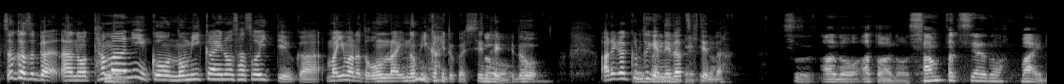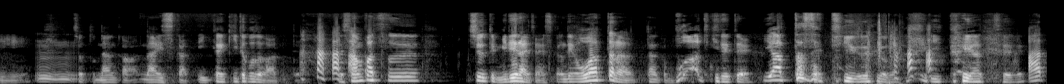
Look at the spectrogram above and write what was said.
あそっかそっか。あのたまにこう飲み会の誘いっていうか、まあ今だとオンライン飲み会とかしてんだけどあれが来るときはネタ尽きてんだ。そう、あの、あとあの、散髪屋の前に、うんうん。ちょっとなんかないっすかって一回聞いたことがあって。で散髪中って見れないじゃないですか。で、終わったらなんかブワーって来てて、やったぜっていうのが 一回あって。あっ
